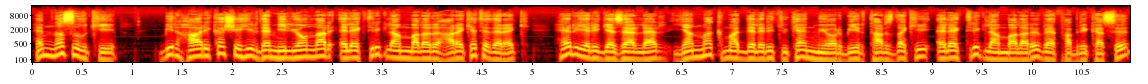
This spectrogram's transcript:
Hem nasıl ki bir harika şehirde milyonlar elektrik lambaları hareket ederek her yeri gezerler, yanmak maddeleri tükenmiyor bir tarzdaki elektrik lambaları ve fabrikası,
